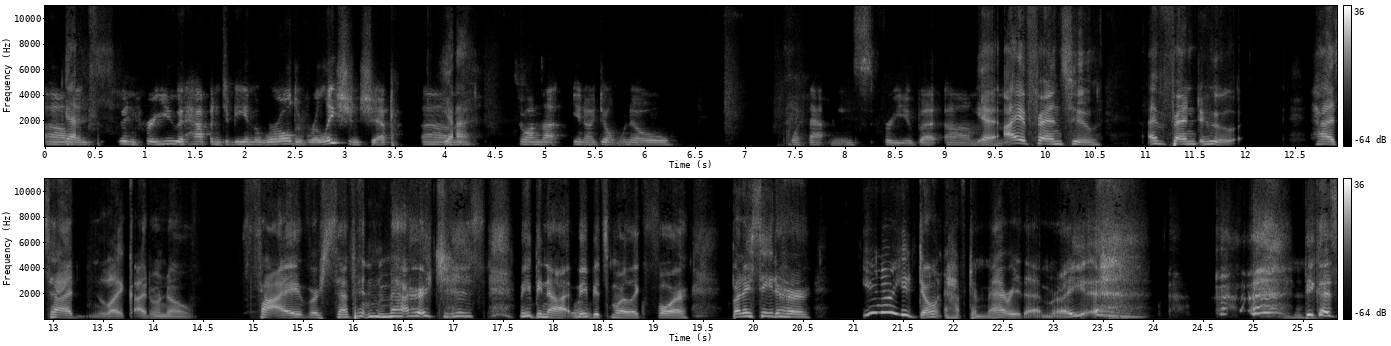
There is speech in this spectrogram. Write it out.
um, and, Yes. and for you it happened to be in the world of relationship um, Yeah. so i'm not you know i don't know what that means for you but um yeah. I have friends who, I have a friend who has had like, I don't know, five or seven marriages. Maybe not. Whoa. Maybe it's more like four. But I say to her, you know, you don't have to marry them, right? because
